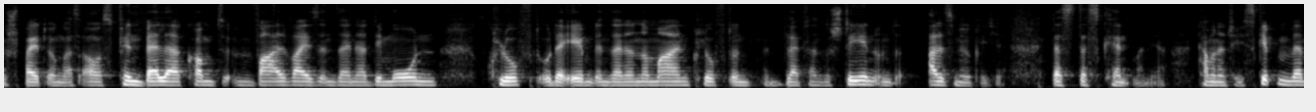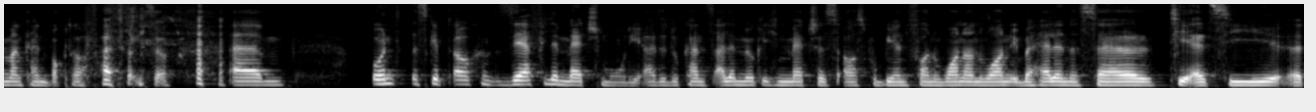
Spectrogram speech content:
speit irgendwas aus. Finn Bella kommt wahlweise in seiner Dämonenkluft oder eben in seiner normalen Kluft und bleibt dann so stehen und alles Mögliche. Das, das kennt man ja. Kann man natürlich skippen, wenn man keinen Bock drauf hat und so. ähm, und es gibt auch sehr viele Match-Modi. Also du kannst alle möglichen Matches ausprobieren, von One-on-One über Hell in a Cell, TLC, äh,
